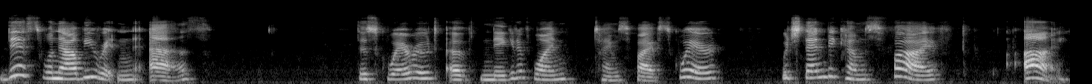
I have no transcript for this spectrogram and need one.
This will now be written as the square root of negative 1 times 5 squared, which then becomes 5i.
